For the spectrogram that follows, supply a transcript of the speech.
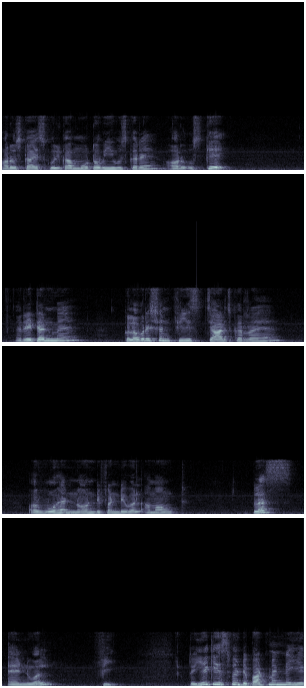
और उसका स्कूल का मोटो भी यूज़ करें और उसके रिटर्न में कोलाबोरेशन फ़ीस चार्ज कर रहे हैं और वो है non refundable amount plus annual fee तो ये केस में डिपार्टमेंट ने ये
